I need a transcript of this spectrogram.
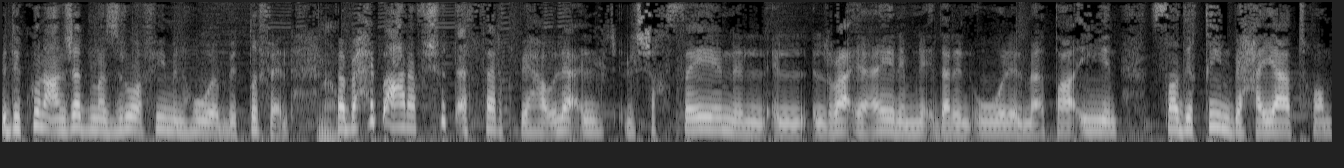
بده يكون عن جد مزروع فيه من هو بطفل. نعم. فبحب أعرف شو تأثرت بهؤلاء الشخصين الرائعين بنقدر نقول المعطائين صادقين بحياتهم.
